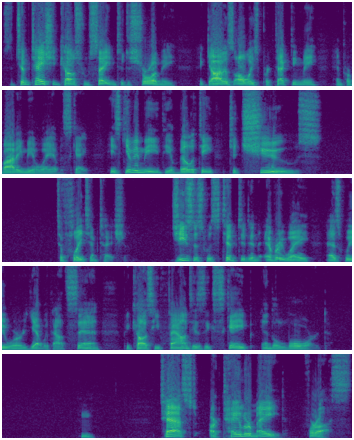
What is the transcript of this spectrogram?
So temptation comes from Satan to destroy me, and God is always protecting me and providing me a way of escape. He's giving me the ability to choose to flee temptation. Jesus was tempted in every way as we were, yet without sin, because he found his escape in the Lord. Hmm. Tests are tailor made for us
